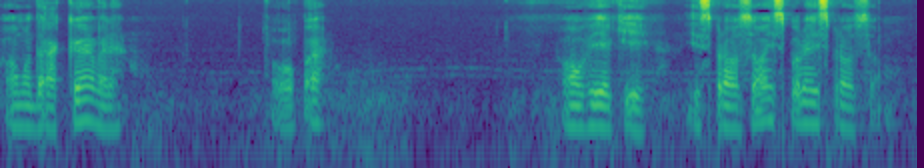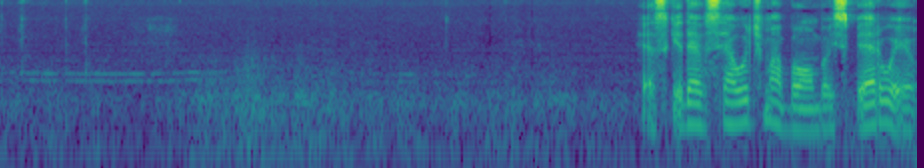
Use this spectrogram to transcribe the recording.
Vamos mudar a câmera. Opa. Vamos ver aqui. Explosões por explosão. Essa aqui deve ser a última bomba, espero eu.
